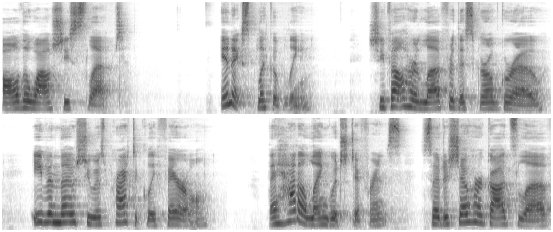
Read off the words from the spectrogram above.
all the while she slept. Inexplicably, she felt her love for this girl grow, even though she was practically feral. They had a language difference, so to show her God's love,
